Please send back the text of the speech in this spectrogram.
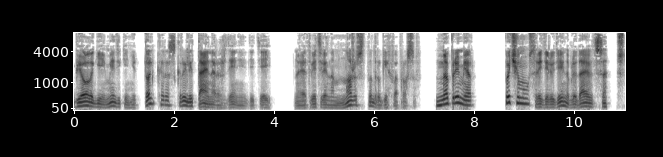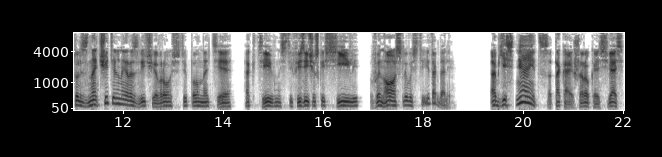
биологи и медики не только раскрыли тайны рождения детей, но и ответили на множество других вопросов. Например, почему среди людей наблюдаются столь значительные различия в росте, полноте, активности, физической силе, выносливости и так далее. Объясняется такая широкая связь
